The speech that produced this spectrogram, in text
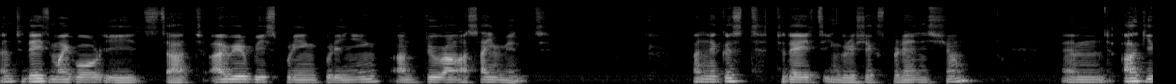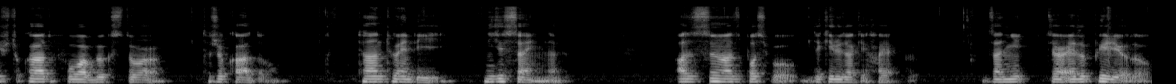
And today's my goal is that I will be spring cleaning and do an assignment. And next, today's English explanation. And a gift card for a bookstore. 図書カード。turn 20。20歳になる。 As soon as possible できるだけ早く the, new, the Edo period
